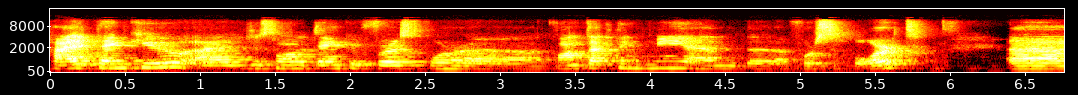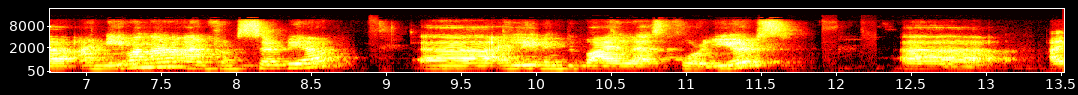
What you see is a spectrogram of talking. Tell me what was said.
Hi, thank you. I just want to thank you first for uh, contacting me and uh, for support. Uh, I'm Ivana, I'm from Serbia. Uh, I live in Dubai last four years. Uh, I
